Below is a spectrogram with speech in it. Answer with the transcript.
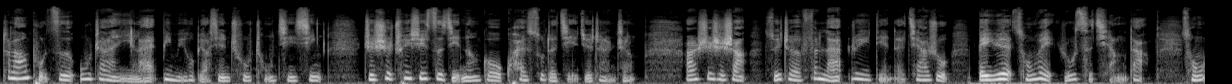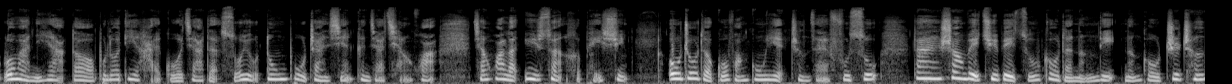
特朗普自乌战以来，并没有表现出同情心，只是吹嘘自己能够快速的解决战争。而事实上，随着芬兰、瑞典的加入，北约从未如此强大。从罗马尼亚到波罗的海国家的所有东部战线更加强化，强化了预算和培训。欧洲的国防工业正在复苏，但尚未具备足够的能。力能够支撑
